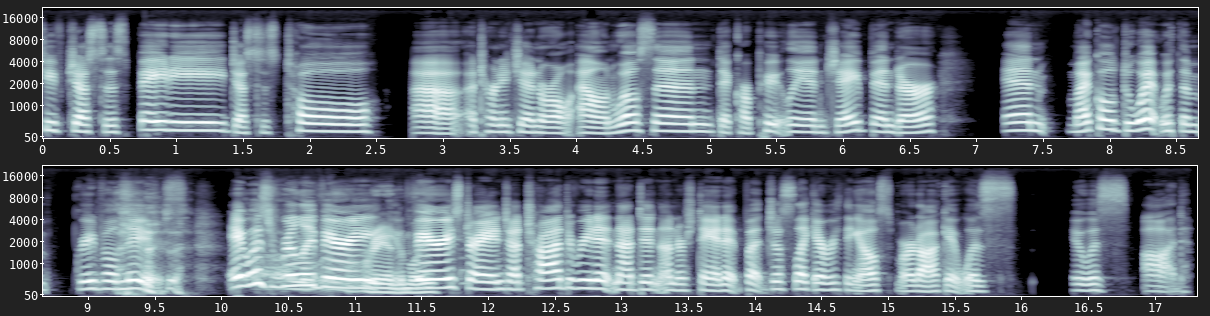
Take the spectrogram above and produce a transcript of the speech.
Chief Justice Beatty, Justice Toal, uh, Attorney General Alan Wilson, Dick Harpootlian, Jay Bender, and Michael DeWitt with the Greenville News. it was really very, Randomly. very strange. I tried to read it and I didn't understand it, but just like everything else, Murdaugh, it was, it was odd.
